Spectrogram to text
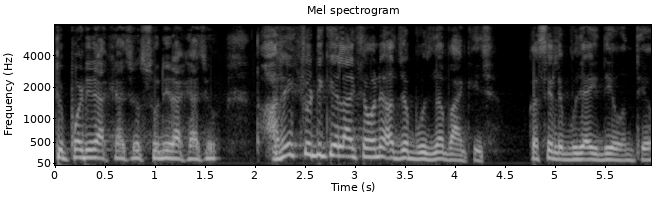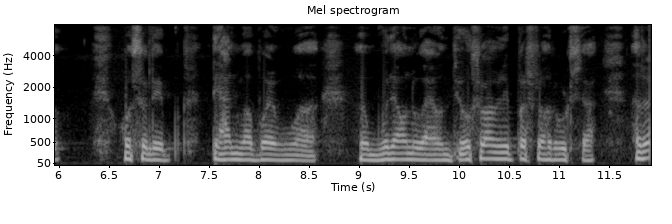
त्यो पढिराखेको छु सुनिराखेको छु हरेकचोटि के लाग्छ भने अझ बुझ्न बाँकी छ कसैले बुझाइदियो हुन्थ्यो ओसोले ध्यानमा बुझाउनु भयो हुन्थ्यो उसमा पनि प्रश्नहरू उठ्छ र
